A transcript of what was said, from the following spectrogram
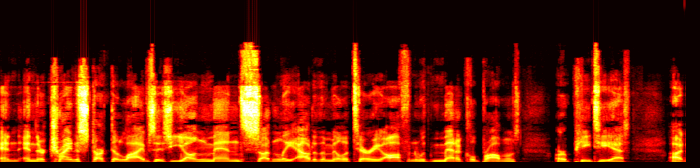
and, and they're trying to start their lives as young men suddenly out of the military, often with medical problems or PTS. Uh,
